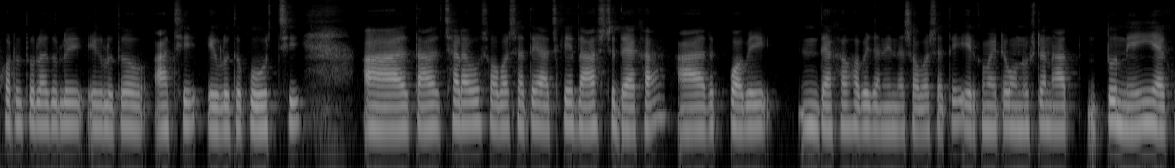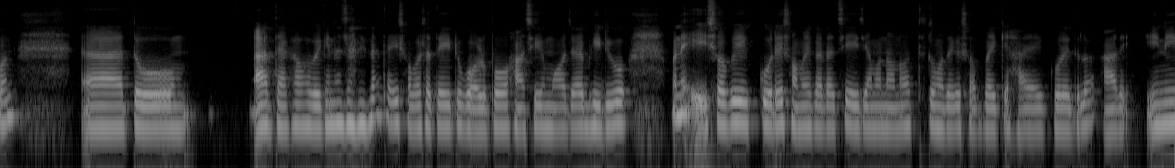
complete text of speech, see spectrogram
ফটো তোলা তুলে এগুলো তো আছে, এগুলো তো করছি। আর তাছাড়াও সবার সাথে আজকে লাস্ট দেখা। আর কবে দেখা হবে জানি না সবার সাথে। এরকম একটা অনুষ্ঠান আর তো নেই এখন। তো আর দেখা হবে কিনা জানি না। তাই সবার সাথে একটু গল্প, হাসি, মজা, ভিডিও মানে এইসবই করে সময় কাটাচ্ছে। এই যে আমার ননদ তোমাদেরকে সবাইকে হাই করে দিল। আর ইনি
